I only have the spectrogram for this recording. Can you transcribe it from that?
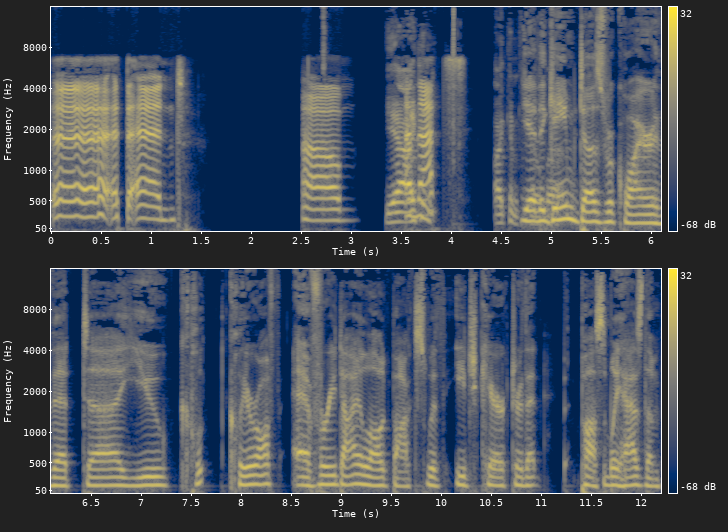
uh, at the end. Um, Yeah, I and can, that's I can. Yeah, the that. game does require that uh, you cl- clear off every dialogue box with each character that possibly has them.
